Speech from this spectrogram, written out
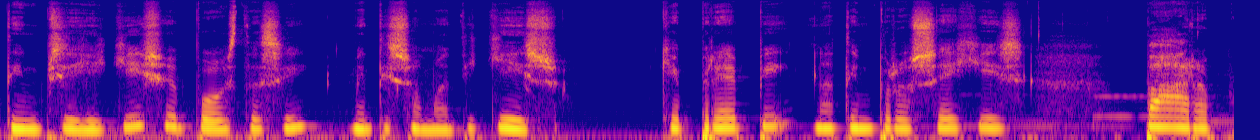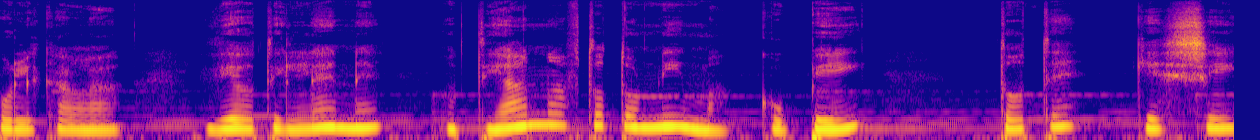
την ψυχική σου υπόσταση με τη σωματική σου και πρέπει να την προσέχεις πάρα πολύ καλά διότι λένε ότι αν αυτό το νήμα κουπεί τότε και εσύ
